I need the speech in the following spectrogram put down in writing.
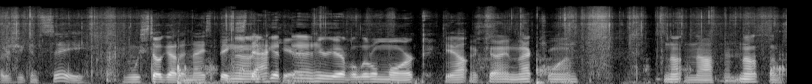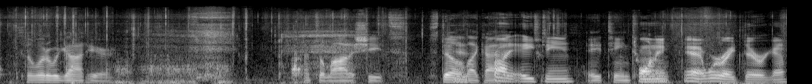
But as you can see, we still got a nice big now stack you get here. down here, you have a little mark. Yeah. Okay, next one. No, Nothing. nothing. So what do we got here? That's a lot of sheets. Still Yeah, like I probably 18, 18, 20. 20. Yeah, we're right there again.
